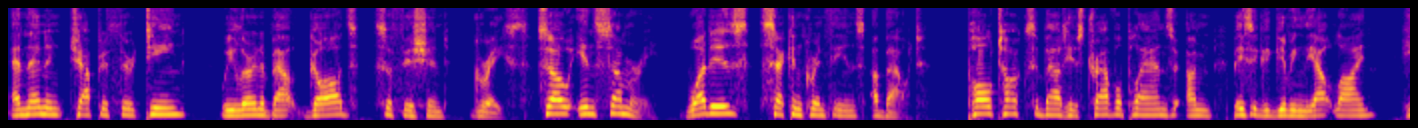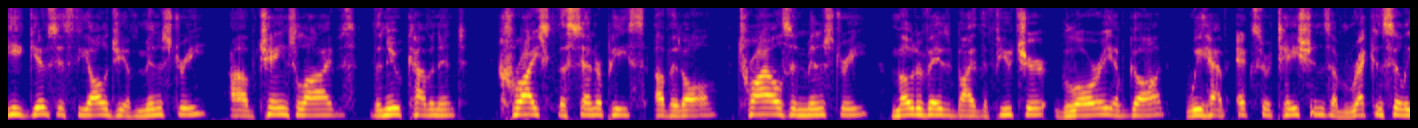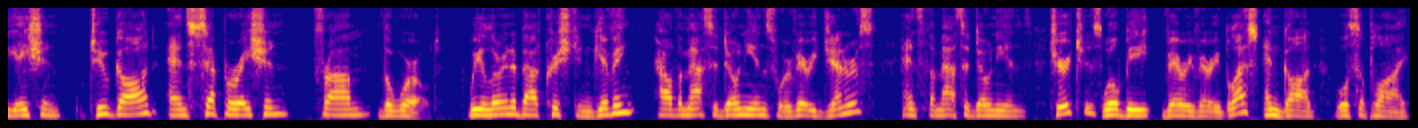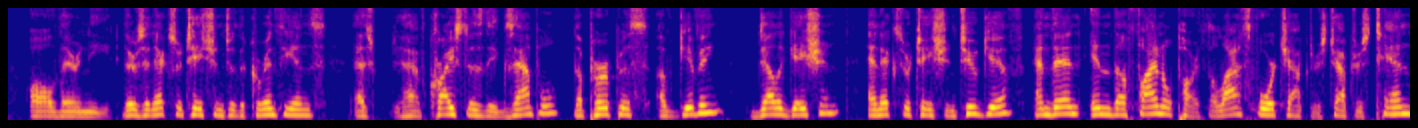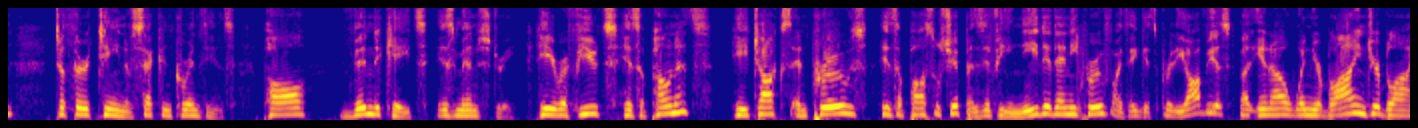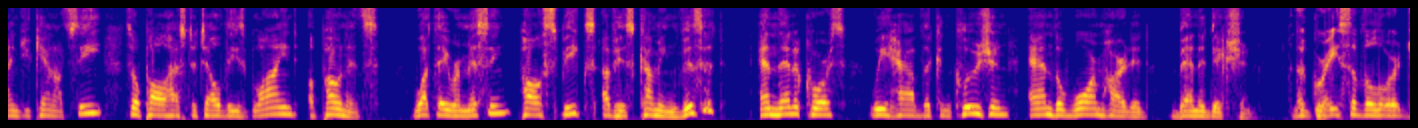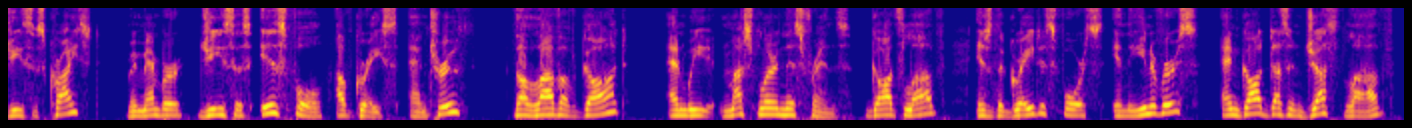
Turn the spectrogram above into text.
And then in chapter 13, we learn about God's sufficient grace. So, in summary, what is 2 Corinthians about? Paul talks about his travel plans. I'm basically giving the outline. He gives his theology of ministry, of changed lives, the new covenant, Christ the centerpiece of it all, trials in ministry, motivated by the future glory of God. We have exhortations of reconciliation to God and separation from the world. We learn about Christian giving, how the Macedonians were very generous, hence the Macedonian churches will be very, very blessed, and God will supply all their need. There's an exhortation to the Corinthians as to have Christ as the example, the purpose of giving, delegation and exhortation to give. And then in the final part, the last four chapters, chapters 10 to 13 of 2 Corinthians, Paul vindicates his ministry. He refutes his opponents. He talks and proves his apostleship as if he needed any proof. I think it's pretty obvious. But you know, when you're blind, you're blind. You cannot see. So Paul has to tell these blind opponents what they were missing. Paul speaks of his coming visit. And then, of course, we have the conclusion and the warm hearted benediction. The grace of the Lord Jesus Christ. Remember, Jesus is full of grace and truth. The love of God. And we must learn this, friends. God's love is the greatest force in the universe. And God doesn't just love,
